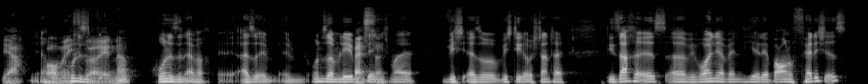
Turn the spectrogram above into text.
ja, Ja, brauchen wir Hunde nicht sind- drüber reden, ne? Hunde sind einfach, äh, also in, in unserem Leben, Beste. denke ich mal, wich, also wichtiger Bestandteil. Die Sache ist, äh, wir wollen ja, wenn hier der Bauernhof fertig ist,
